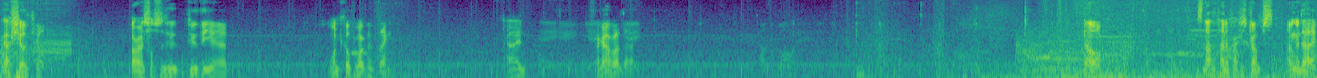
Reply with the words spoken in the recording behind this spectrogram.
I got shield kill. Alright, supposed to do, do the, uh, one kill per weapon thing. I forgot about that. No. It's not the time to practice jumps. I'm gonna die.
